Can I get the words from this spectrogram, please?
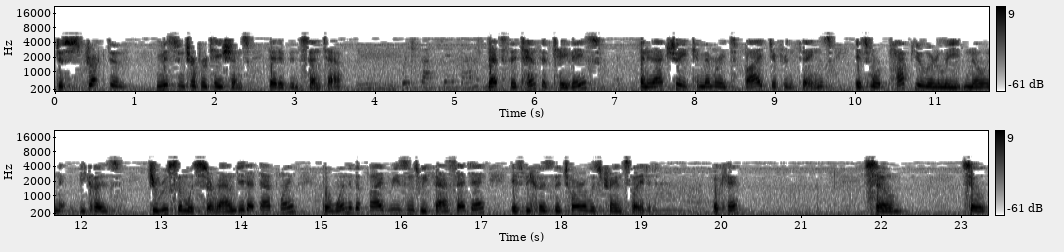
destructive misinterpretations that have been sent out. Which fast is that? That's the 10th of Teves, and it actually commemorates five different things. It's more popularly known because Jerusalem was surrounded at that point, but one of the five reasons we fast that day is because the Torah was translated. Okay? So, so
